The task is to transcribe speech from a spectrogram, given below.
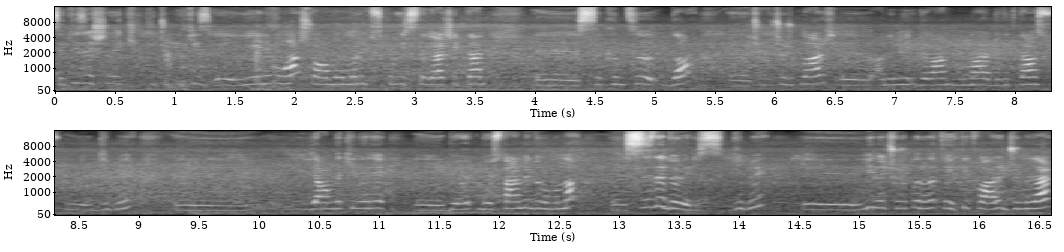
8 yaşında iki küçük ikiz e, yeğenim var. Şu anda onların psikolojisi de gerçekten e, sıkıntıda. E, çünkü çocuklar e, annemi döven bunlar dedikten e, gibi e, yandakileri e, gö- gösterme durumunda e, sizi de döveriz gibi e, yine çocuklara da tehditvari cümleler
